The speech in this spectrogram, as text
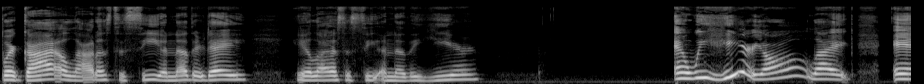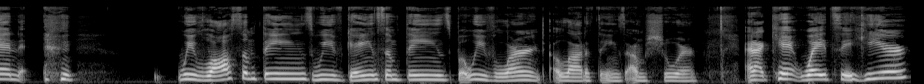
But God allowed us to see another day. He allowed us to see another year. And we here, y'all. Like, and we've lost some things, we've gained some things, but we've learned a lot of things, I'm sure. And I can't wait to hear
